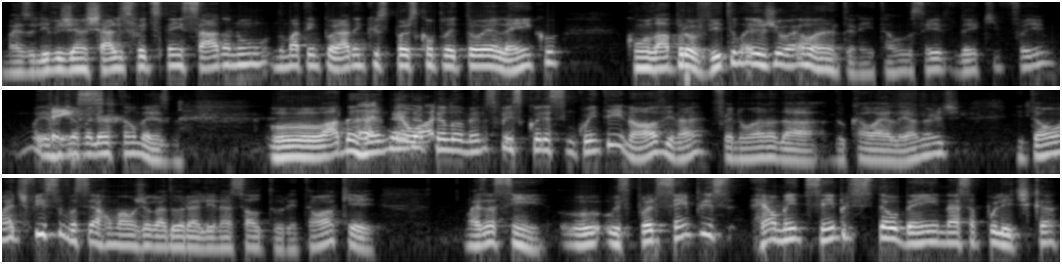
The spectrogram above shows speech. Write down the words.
mas o livro Jean Charles foi dispensado num, numa temporada em que o Spurs completou o elenco com o Laprovítula e o Joel Anthony. Então você vê que foi um erro Tem de avaliação mesmo. O Adam é, Hanger ainda, pelo menos foi escolha 59, né? Foi no ano da, do Kawhi Leonard. Então é difícil você arrumar um jogador ali nessa altura. Então, ok. Mas assim, o, o Spurs sempre, realmente sempre se deu bem nessa política.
